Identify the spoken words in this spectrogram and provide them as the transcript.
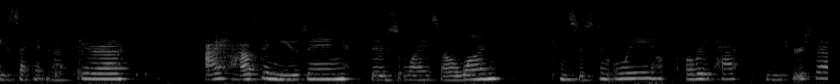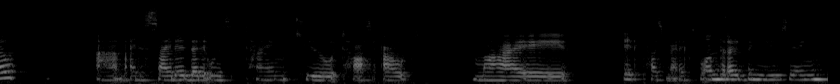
a second mascara. I have been using this YSL one consistently over the past week or so. Um, I decided that it was time to toss out my IT Cosmetics one that I'd been using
